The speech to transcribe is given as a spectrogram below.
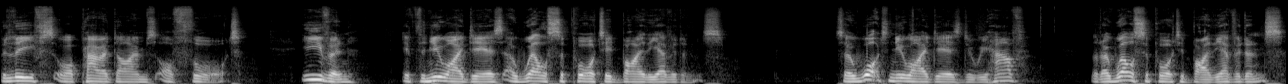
beliefs, or paradigms of thought, even if the new ideas are well supported by the evidence. So, what new ideas do we have? that are well supported by the evidence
